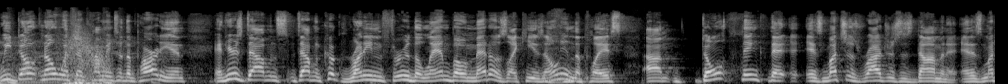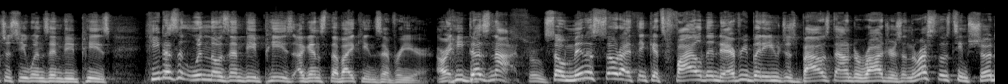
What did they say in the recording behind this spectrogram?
We don't know what they're coming to the party in. And here's Dalvin, Dalvin Cook running through the Lambeau Meadows like he's owning the place. Um, don't think that as much as Rodgers is dominant and as much as he wins MVPs, he doesn't win those MVPs against the Vikings every year. All right, he does not. So Minnesota, I think, gets filed into everybody who just bows down to Rodgers, and the rest of those teams should.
